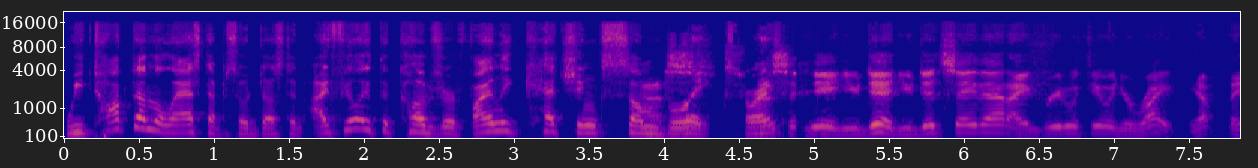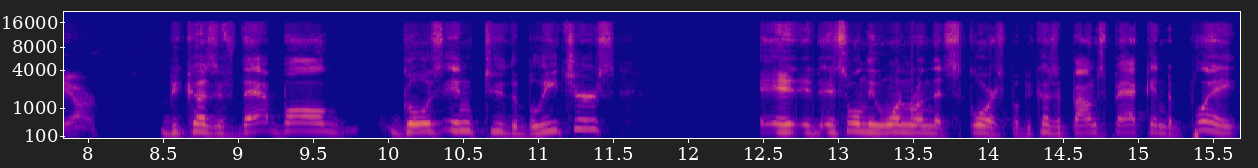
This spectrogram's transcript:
We talked on the last episode, Dustin. I feel like the Cubs are finally catching some yes. breaks, right? Yes, indeed. You did. You did say that. I agreed with you, and you're right. Yep, they are. Because if that ball goes into the bleachers, it, it, it's only one run that scores. But because it bounced back into play,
